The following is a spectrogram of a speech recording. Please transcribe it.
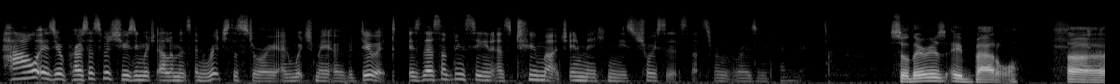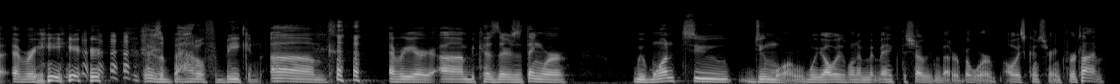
How is your process for choosing which elements enrich the story and which may overdo it? Is there something seen as too much in making these choices? That's from Rosen Fenrir. So there is a battle uh, every year. there's a battle for Beacon um, every year um, because there's a thing where we want to do more. We always want to make the show even better, but we're always constrained for time.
